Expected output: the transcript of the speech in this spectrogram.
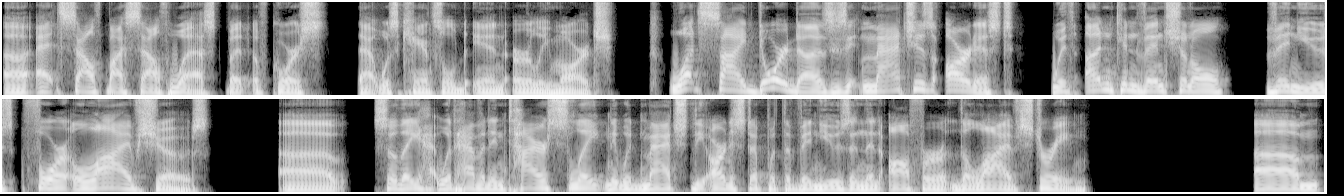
uh, at South by Southwest, but of course, that was canceled in early March. What Side Door does is it matches artists with unconventional venues for live shows. Uh, so they would have an entire slate and it would match the artist up with the venues and then offer the live stream. Um,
